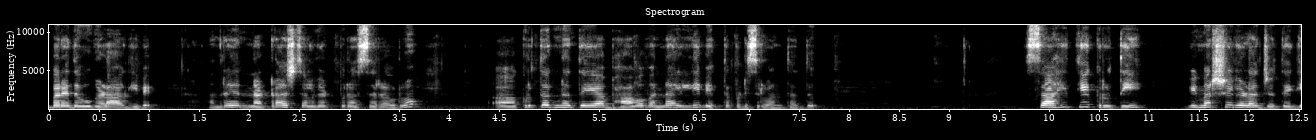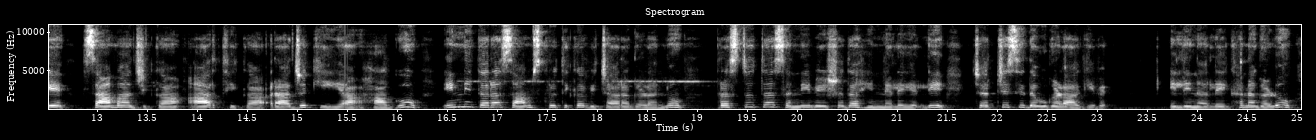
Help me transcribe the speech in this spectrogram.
ಬರೆದವುಗಳಾಗಿವೆ. ಅಂದರೆ ನಟರಾಜ್ ತಲಗಟ್ಪುರ ಸರ್ ಅವರು ಕೃತಜ್ಞತೆಯ ಭಾವವನ್ನು ಇಲ್ಲಿ ವ್ಯಕ್ತಪಡಿಸಿರುವಂಥದ್ದು. ಸಾಹಿತ್ಯ ಕೃತಿ ವಿಮರ್ಶೆಗಳ ಜೊತೆಗೆ ಸಾಮಾಜಿಕ, ಆರ್ಥಿಕ, ರಾಜಕೀಯ ಹಾಗೂ ಇನ್ನಿತರ ಸಾಂಸ್ಕೃತಿಕ ವಿಚಾರಗಳನ್ನು ಪ್ರಸ್ತುತ ಸನ್ನಿವೇಶದ ಹಿನ್ನೆಲೆಯಲ್ಲಿ ಚರ್ಚಿಸಿದವುಗಳಾಗಿವೆ. ಇಲ್ಲಿನ ಲೇಖನಗಳು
